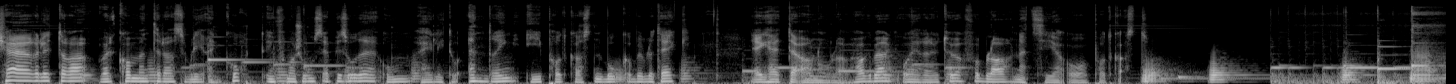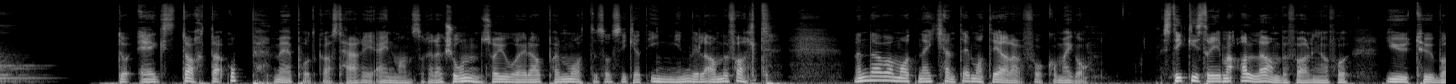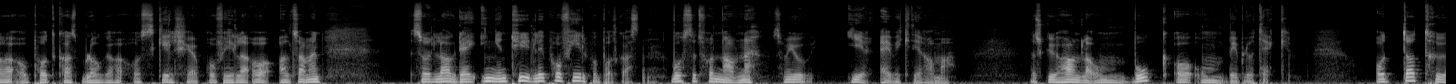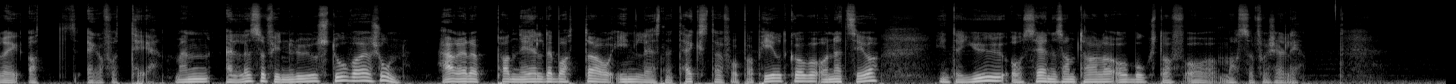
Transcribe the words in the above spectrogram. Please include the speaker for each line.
Speaker 1: Kjære lyttere, velkommen til det som blir en kort informasjonsepisode om ei lita endring i podkasten Bok og bibliotek. Jeg heter Arne Olav Hageberg og er redaktør for blad, nettsider og podkast. Da jeg starta opp med podkast her i enmannsredaksjonen, så gjorde jeg det på en måte som sikkert ingen ville anbefalt. Men det var måten jeg kjente jeg måtte gjøre det for å komme i gang. Stikk i strid med alle anbefalinger fra youtubere og podkastbloggere og Skillshare-profiler og alt sammen, så lagde jeg ingen tydelig profil på podkasten, bortsett fra navnet, som jo gir ei viktig ramme. Det skulle handle om bok og om bibliotek. Og da tror jeg at jeg har fått til, men ellers så finner du jo stor variasjon. Her er det paneldebatter og innlesende tekster fra papirutgaver og nettsider, intervju og scenesamtaler og bokstoff og masse forskjellig.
